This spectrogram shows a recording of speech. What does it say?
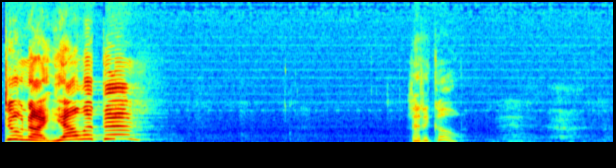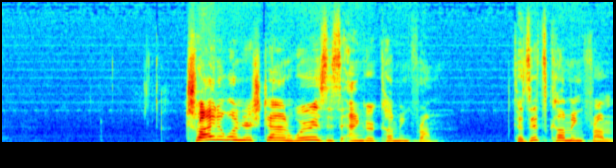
Do not yell at them. Let it go. Try to understand where is this anger coming from? Because it's coming from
